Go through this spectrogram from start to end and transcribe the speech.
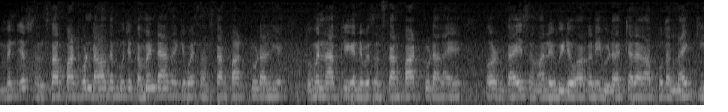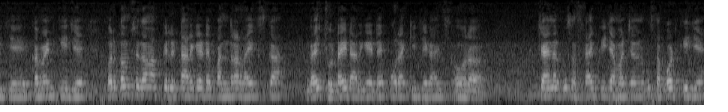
मैंने जब संस्कार पार्ट वन डाला था, मुझे कमेंट आया था कि भाई संस्कार पार्ट टू डालिए। तो मैंने आपके कहने पे संस्कार पार्ट टू डाला है। और गाइस हमारे वीडियो का अगर ये वीडियो अच्छा लगा, आपको तो लाइक कीजिए कमेंट कीजिए। और कम से कम आपके लिए टारगेट है पंद्रह लाइक्स का। गाइस छोटा ही टारगेट है, पूरा कीजिए गाइस और चैनल को सब्सक्राइब कीजिए, हमारे चैनल को सपोर्ट कीजिए।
